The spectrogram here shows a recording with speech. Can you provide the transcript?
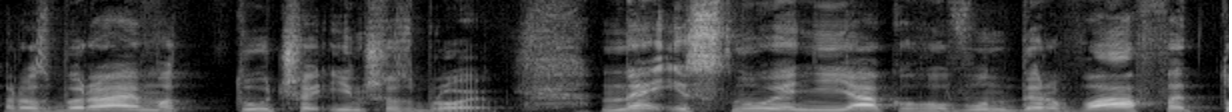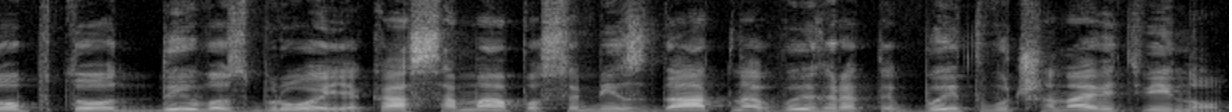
розбираємо ту чи іншу зброю. Не існує ніякого вундервафе, тобто диво зброї, яка сама по собі здатна виграти битву чи навіть війну.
